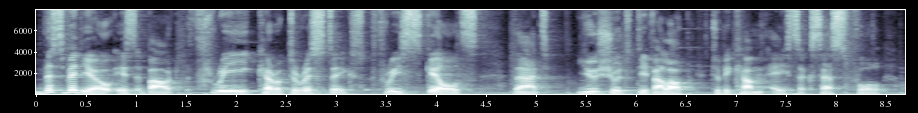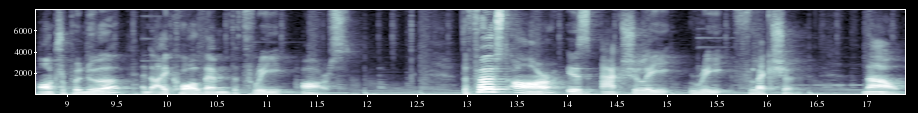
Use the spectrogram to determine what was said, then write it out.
This video is about three characteristics, three skills that you should develop to become a successful entrepreneur and I call them the three R's. The first R is actually reflection. Now,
